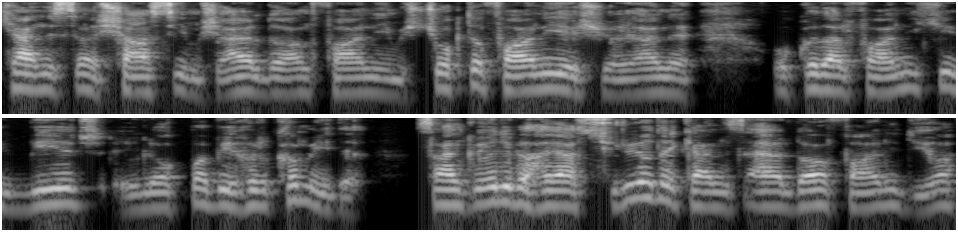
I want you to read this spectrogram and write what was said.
kendisine şahsiymiş. Erdoğan faniymiş. Çok da fani yaşıyor. Yani o kadar fani ki bir lokma bir hırka mıydı? Sanki öyle bir hayat sürüyor da kendisi Erdoğan fani diyor.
